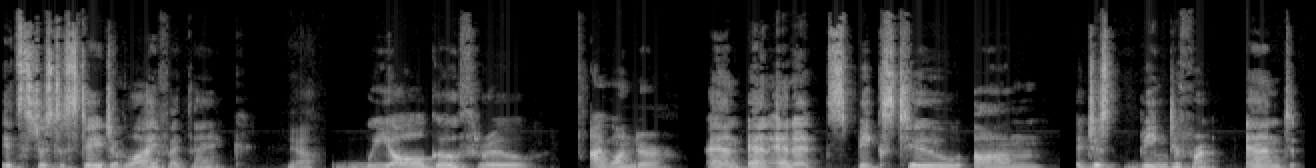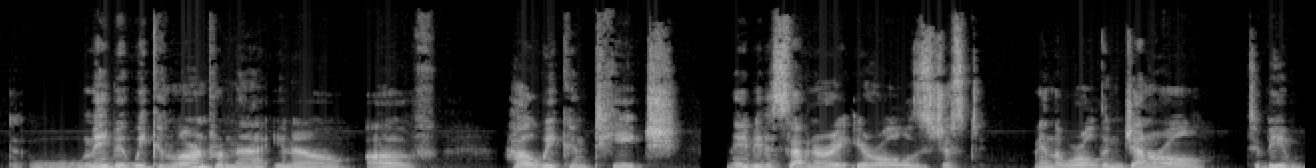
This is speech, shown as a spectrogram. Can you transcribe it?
it's just a stage of life. I think. Yeah. We all go through. I wonder, and and and it speaks to um, it just being different, and maybe we can learn from that. You know, of how we can teach maybe the seven or eight year olds just in the world in general to be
